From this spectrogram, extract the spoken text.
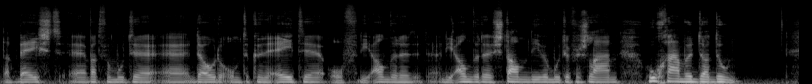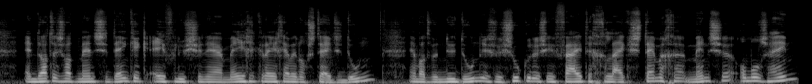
dat beest uh, wat we moeten uh, doden om te kunnen eten, of die andere, die andere stam die we moeten verslaan, hoe gaan we dat doen? En dat is wat mensen, denk ik, evolutionair meegekregen hebben, nog steeds doen. En wat we nu doen, is we zoeken dus in feite gelijkstemmige mensen om ons heen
